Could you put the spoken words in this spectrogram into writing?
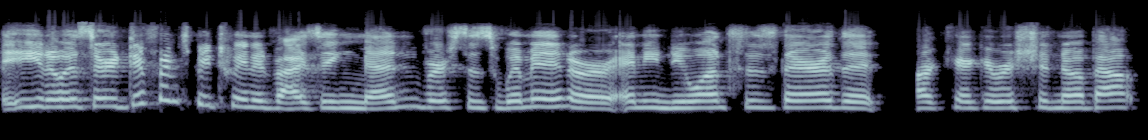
you know, is there a difference between advising men versus women or any nuances there that our caregivers should know about?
